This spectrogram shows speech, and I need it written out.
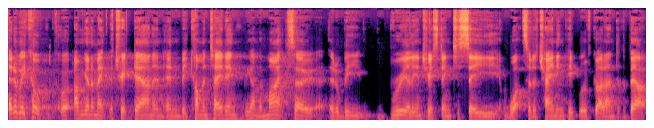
it'll be cool. I'm going to make the trek down and, and be commentating, be on the mic. So it'll be really interesting to see what sort of training people have got under the belt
